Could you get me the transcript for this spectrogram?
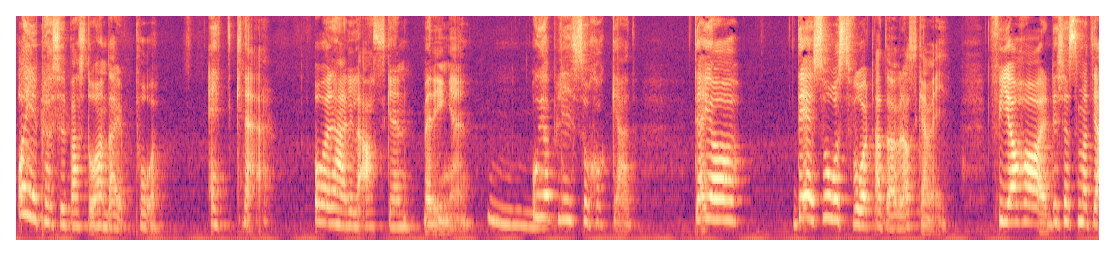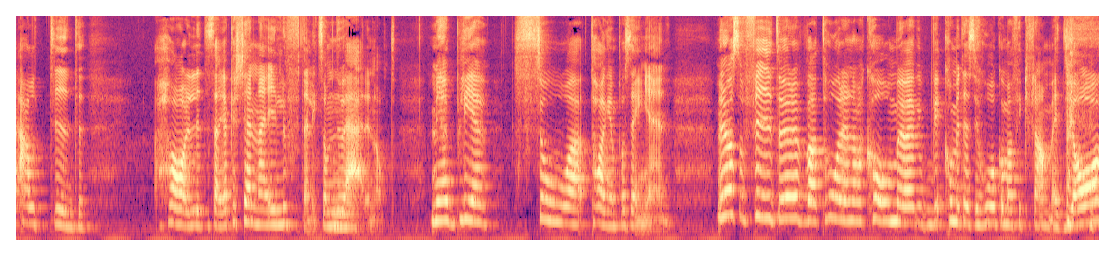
Och helt plötsligt bara står han där på ett knä. Och den här lilla asken med ringen. Och jag blir så chockad. Det, jag, det är så svårt att överraska mig. För jag har, det känns som att jag alltid har lite så här, jag kan känna i luften liksom, nu är det något. Men jag blev så tagen på sängen. Men det var så fint och jag bara, tårarna kom och jag kommer inte ens ihåg om man fick fram ett ja.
